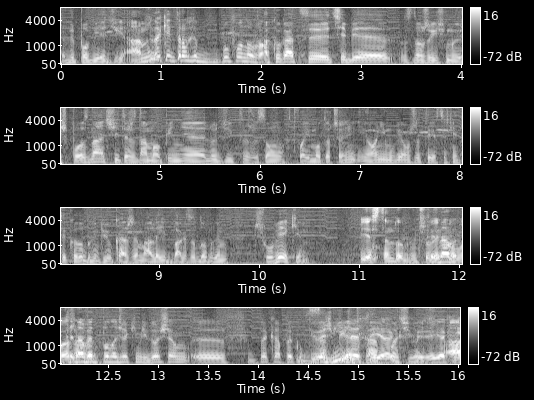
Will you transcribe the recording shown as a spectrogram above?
wypowiedzi. A my Takie trochę bufonowe. akurat y, ciebie zdążyliśmy już poznać i też znamy opinię ludzi, którzy są w twoim otoczeniu i oni mówią, że ty jesteś nie tylko dobrym piłkarzem, ale i bardzo dobrym człowiekiem. Jestem dobrym Ty, człowiekiem, nawet, ty uważam. nawet ponoć jakimś gościom y, w PKP kupiłeś Za bilet bilety, chyba jak, płaciłeś. jak A, nie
